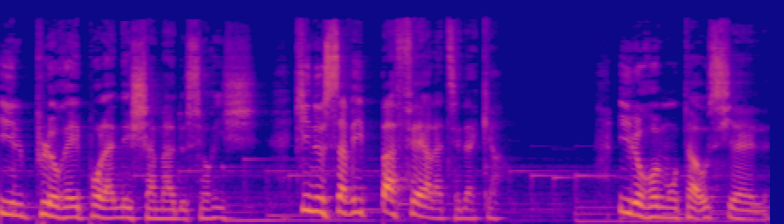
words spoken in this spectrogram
il pleurait pour la Neshama de ce riche, qui ne savait pas faire la tzedaka. Il remonta au ciel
